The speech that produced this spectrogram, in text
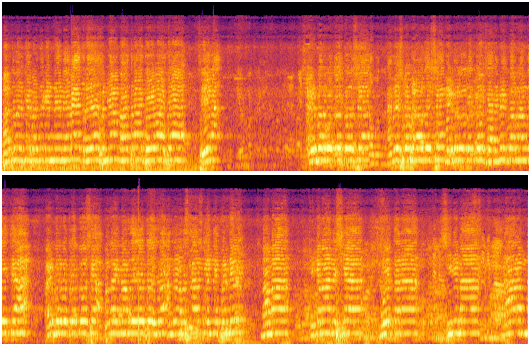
భరతవర్గే భరతకండే మేమే త్రయోసమ్యా మాత్ర దేవాసుర శ్రీమ రమేష్ బాబునామదేశ ఐడుపర్వతోష రమేష్ బాబునామదేశ ఐడుపర్వతోష అప్పలయ్య నామదేశ అందరూ నమస్కారం చేయండి చెప్పండి మామ యజమానస్య నూతన సినిమా ప్రారంభ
